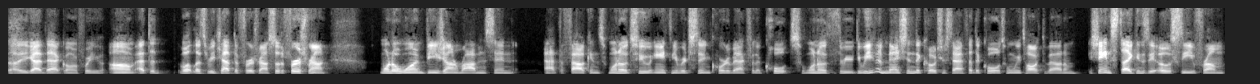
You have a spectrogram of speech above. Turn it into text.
so you got that going for you. Um, at the well, let's recap the first round. So the first round, 101, Bijan Robinson at the Falcons, 102, Anthony Richardson, quarterback for the Colts, 103. Did we even mention the coaching staff at the Colts when we talked about him? Shane Steichen's the OC from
